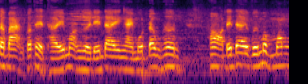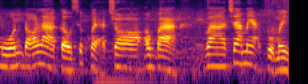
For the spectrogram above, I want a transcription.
Các bạn có thể thấy mọi người đến đây ngày một đông hơn. Họ đến đây với một mong muốn, đó là cầu sức khỏe cho ông bà và cha mẹ của mình.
